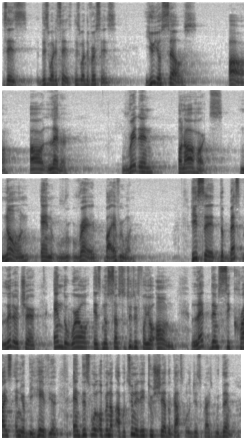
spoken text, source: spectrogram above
It says, "This is what it says. This is what the verse says: You yourselves are our letter." Written on our hearts, known and read by everyone. He said, The best literature in the world is no substitute for your own. Let them see Christ in your behavior, and this will open up opportunity to share the gospel of Jesus Christ with them.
